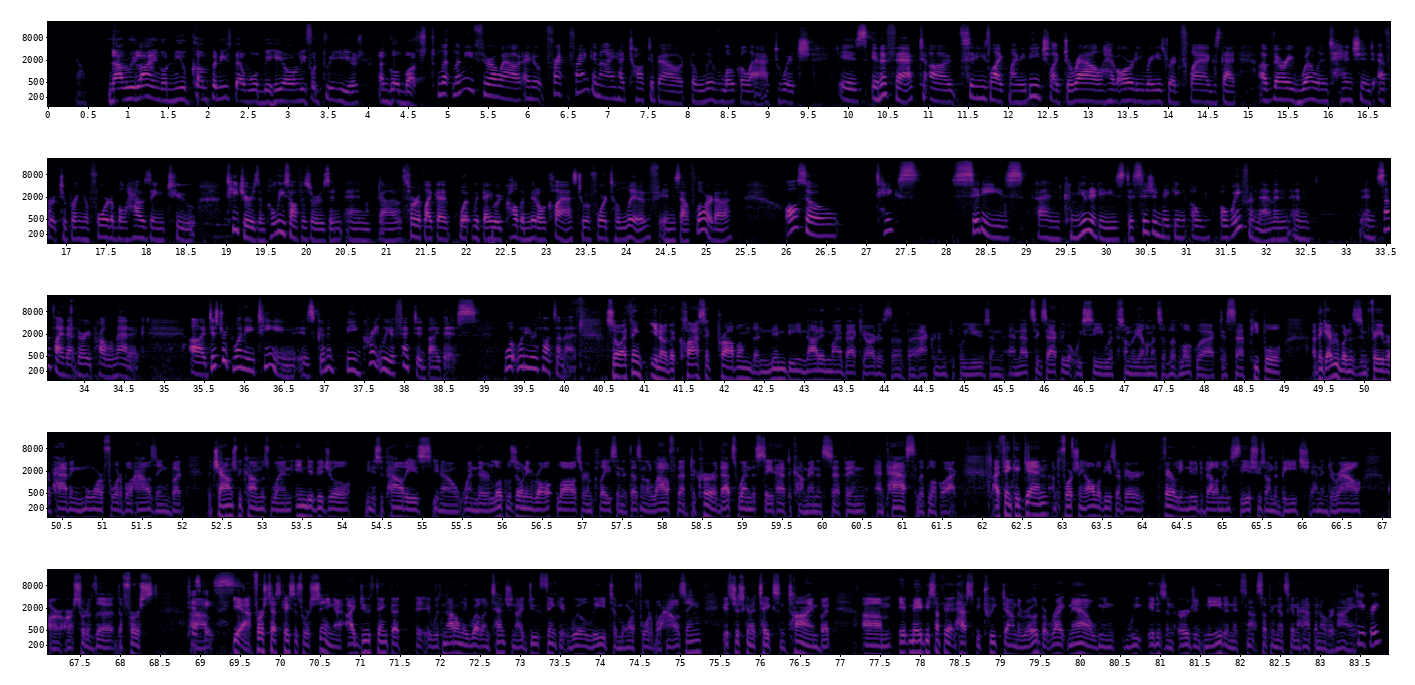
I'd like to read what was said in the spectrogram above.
Not relying on new companies that will be here only for three years and go bust. Let, let me throw out, I know Frank, Frank and I had talked about the Live Local Act, which is in effect, uh, cities like Miami Beach, like Doral, have already raised red flags that a very well intentioned effort to bring affordable housing to teachers and police officers and, and uh, sort of like a what they would call the middle class to afford to live in South Florida also takes cities and communities decision making away from them and, and and some find that very problematic. Uh, District 118 is going to be greatly affected by this. What, what are your thoughts on that? So I think, you know, the classic problem, the NIMBY, not in my backyard, is the, the acronym people use. And, and that's exactly what we see with some of the elements of Live Local Act. It's that people, I think everyone is in favor of having more affordable housing, but the challenge becomes when individual municipalities, you know, when their local zoning laws are in place and it doesn't allow for that to occur, that's when the state had to come in and step in and pass the Live Local Act. I think, again, unfortunately, all of these are very fairly new developments. The issues on the beach and in Doral are, are sort of the, the first Test um, Yeah, first test cases we're seeing. I, I, do think that it was not only well intentioned, I do think it will lead to more affordable housing. It's just going to take some time, but um, it may be something that has to be tweaked down the road. But right now, I mean, we, it is an urgent need, and it's not something that's going to happen overnight. Do you agree?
